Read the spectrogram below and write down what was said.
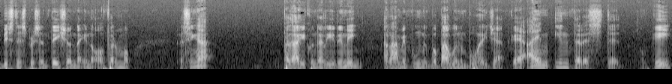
business presentation na ino-offer mo. Kasi nga, palagi ko naririnig, marami pong nagbabago ng buhay dyan. Kaya I'm interested. Okay?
